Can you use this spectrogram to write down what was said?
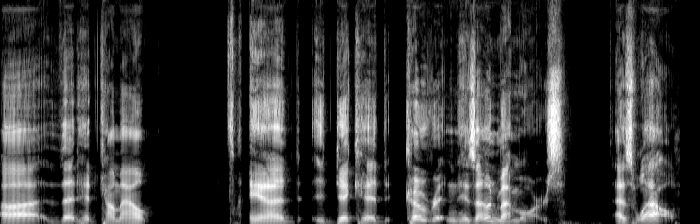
uh, that had come out. And Dick had co written his own memoirs as well.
